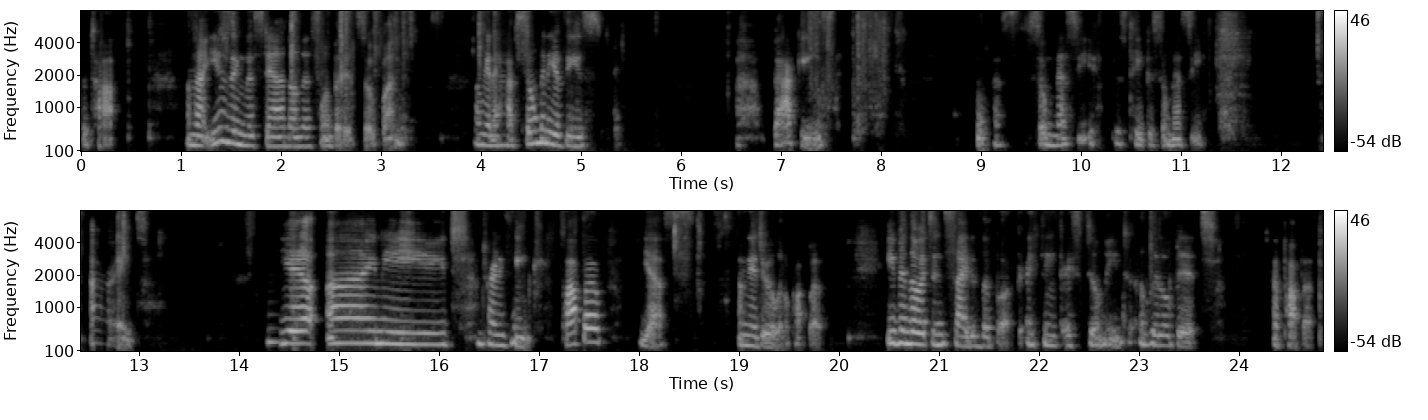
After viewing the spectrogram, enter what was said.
the top. I'm not using the stand on this one, but it's so fun. I'm gonna have so many of these backings. That's so messy. This tape is so messy. All right. Yeah, I need, I'm trying to think, pop-up? Yes, I'm gonna do a little pop-up. Even though it's inside of the book, I think I still need a little bit of pop-up.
